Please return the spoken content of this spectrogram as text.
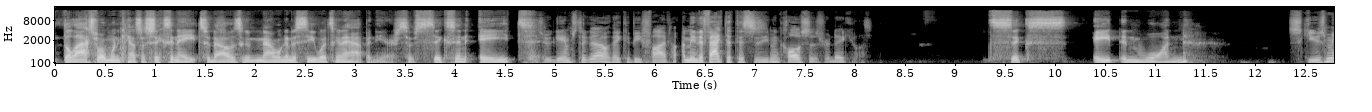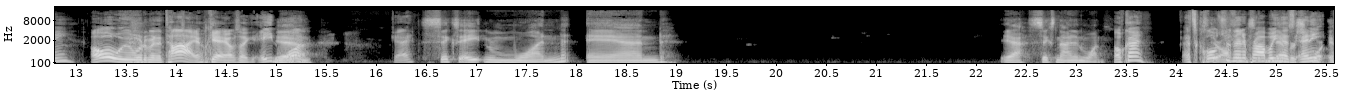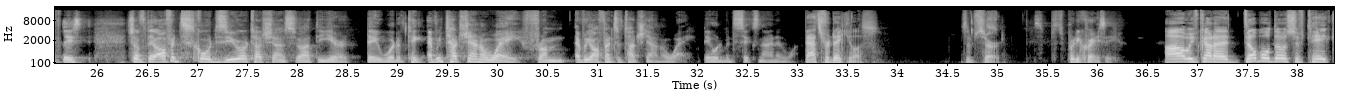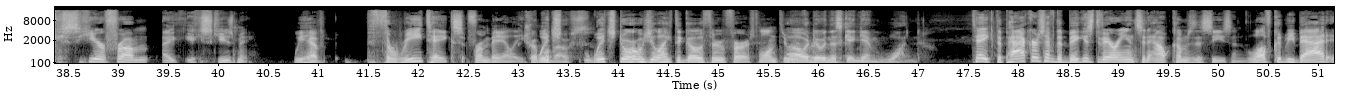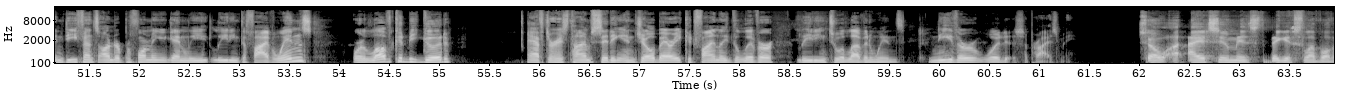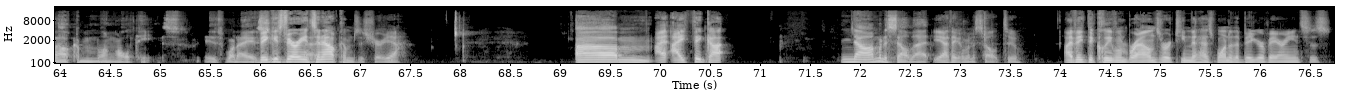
the last one wouldn't count. So six and eight. So now is now we're going to see what's going to happen here. So six and eight, Two games to go. They could be five. I mean, the fact that this is even close is ridiculous. six, eight, and one. Excuse me? Oh, it would have been a tie. Okay. I was like eight and one. Okay. Six, eight, and one, and yeah, six, nine, and one. Okay. That's closer than it probably has any. If they so if the offense scored zero touchdowns throughout the year, they would have taken every touchdown away from every offensive touchdown away. They would have been six, nine, and one. That's ridiculous. It's absurd. It's, it's pretty crazy. Uh, we've got a double dose of takes here from. Uh, excuse me. We have three takes from Bailey. Triple which dose. which door would you like to go through first? One, or Oh, we're doing this game game one. Take the Packers have the biggest variance in outcomes this season. Love could be bad and defense underperforming again, lead, leading to five wins, or Love could be good after his time sitting, and Joe Barry could finally deliver, leading to 11 wins. Neither would surprise me. So I, assume it's the biggest level of outcome among all teams. Is what I assume biggest variance in outcomes this year. Yeah, Um, I, I think I no, I'm going to sell that. yeah I think I'm going to sell it too. I think the Cleveland Browns are a team that has one of the bigger variances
